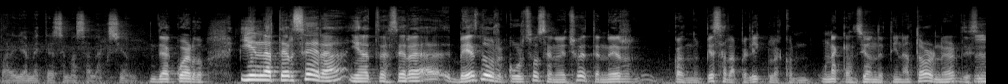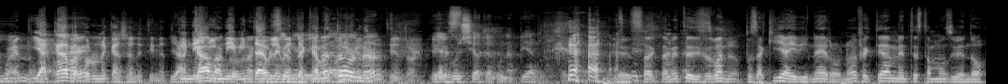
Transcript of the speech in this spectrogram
para ya meterse más a la acción. De acuerdo. Y en la tercera, y en la tercera ves los recursos en el hecho de tener cuando empieza la película con una canción de Tina Turner, dices, bueno, y acaba con una canción de Tina una Inevitablemente acaba con una Turner. canción de Tina Turner. Y algún shot de alguna pierna. Exactamente, dices, bueno, pues aquí hay dinero, ¿no? Efectivamente estamos viendo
